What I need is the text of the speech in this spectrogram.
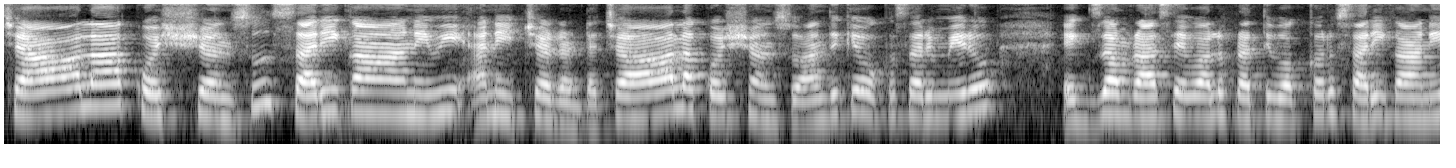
చాలా క్వశ్చన్స్ సరికానివి అని ఇచ్చాడంట. చాలా క్వశ్చన్స్. అందుకే ఒకసారి మీరు ఎగ్జామ్ రాసేవాళ్ళు ప్రతి ఒక్కరు సరికాని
